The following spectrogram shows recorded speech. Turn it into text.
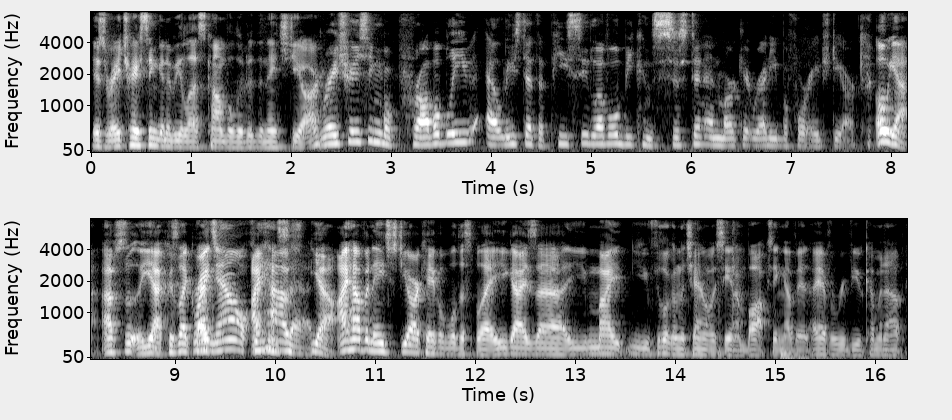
is ray tracing going to be less convoluted than HDR? Ray tracing will probably, at least at the PC level, be consistent and market ready before HDR. Oh yeah, absolutely, yeah. Because like right That's now, I have sad. yeah, I have an HDR capable display. You guys, uh, you might if you look on the channel, you see an unboxing of it. I have a review coming up,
